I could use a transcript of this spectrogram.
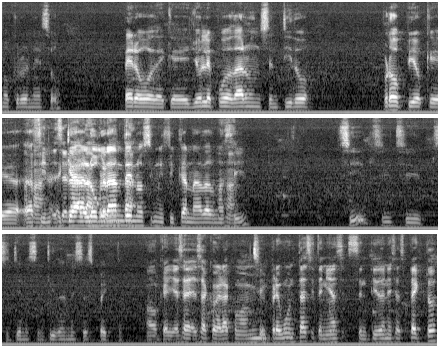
no creo en eso. Pero de que yo le puedo dar un sentido propio que a, a Ajá, fin- esa que a lo grande pregunta. no significa nada aún Ajá. así. Sí, sí, sí, sí tiene sentido en ese aspecto. Ok, esa, esa era como mi Sí. pregunta, si tenías sentido en ese aspecto.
